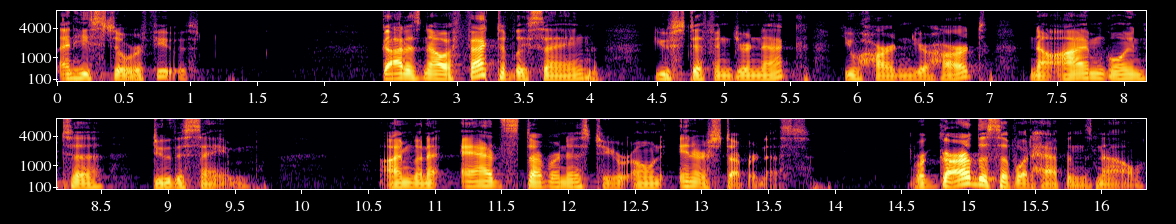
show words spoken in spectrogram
And he still refused. God is now effectively saying, You stiffened your neck, you hardened your heart. Now I'm going to do the same. I'm going to add stubbornness to your own inner stubbornness. Regardless of what happens now,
